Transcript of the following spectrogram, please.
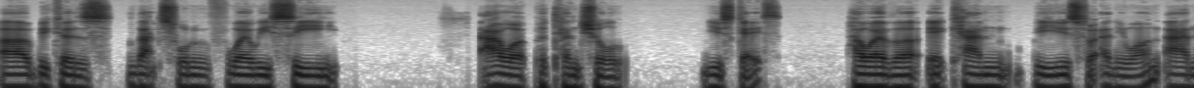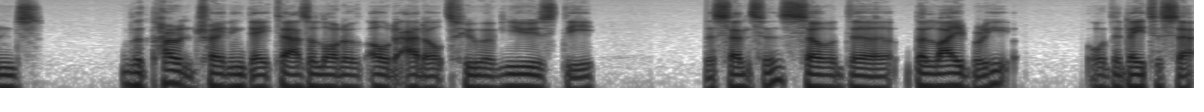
uh, because that's sort of where we see our potential use case. However, it can be used for anyone, and the current training data has a lot of older adults who have used the the sensors. So the the library or the data set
